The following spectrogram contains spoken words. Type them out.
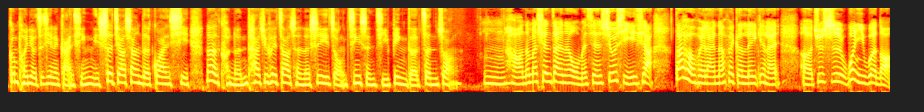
跟朋友之间的感情，你社交上的关系，那可能它就会造成的是一种精神疾病的症状。嗯，好，那么现在呢，我们先休息一下，待会回来呢，会跟雷根来，呃，就是问一问哦，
